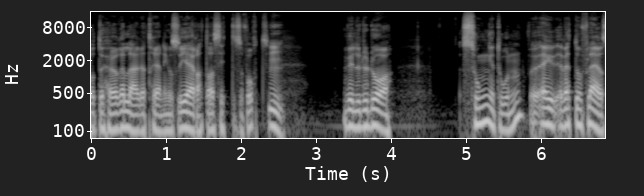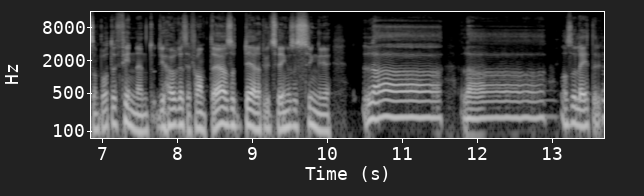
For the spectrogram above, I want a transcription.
hørelæretreninga som gjør at det sitter så fort, Mm. ville du da sunget tonen? For Jeg, vet om flere som på en måte finner en, de hører seg fram til, og så der et utsving, og så synger de la, la, og så leter de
